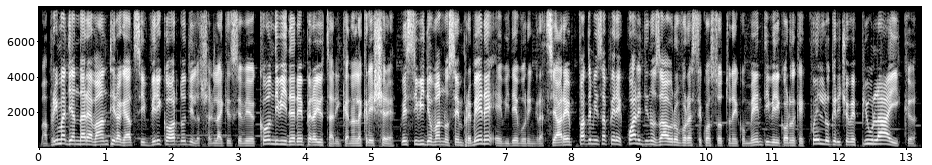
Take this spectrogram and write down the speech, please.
Ma prima di andare avanti ragazzi vi ricordo di lasciare like e condividere per aiutare il canale a crescere. Questi video vanno sempre bene e vi devo ringraziare. Fatemi sapere quale dinosauro vorreste qua sotto nei commenti, vi ricordo che quello che riceve più like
